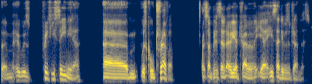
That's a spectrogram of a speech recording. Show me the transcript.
them, who was pretty senior, um, was called Trevor. And somebody said, "Oh yeah, Trevor. Yeah, he said he was a journalist."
